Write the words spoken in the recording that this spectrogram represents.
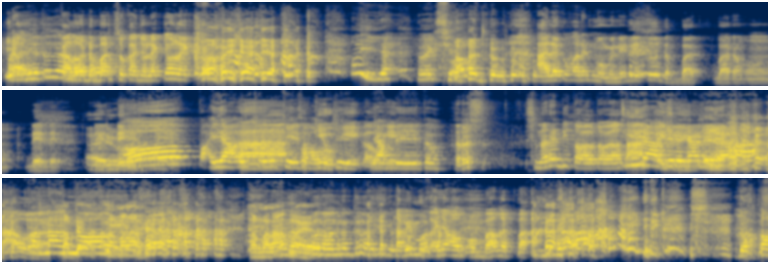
Pak yang kalau tahu. debat suka nyolek-nyolek. oh iya iya iya Oh iya, Like siapa? aduh Ada kemarin momennya dia tuh debat bareng Dede. Dede. Oh, Pak iya Uki Ah, Uki sama Uki, Uki, Uki, yang di itu. Terus sebenarnya di towel-towel santai Iya, gini kan iya. Tawa. Tenang tapi dong. lama-lama lama-lama ya Gue nonton tuh lagi. Tapi mukanya om-om banget, Pak. Jadi dokter,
